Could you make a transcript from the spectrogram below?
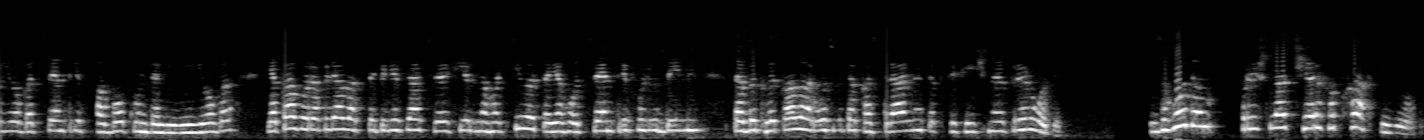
йога, центрів або кундаліні йога, яка виробляла стабілізацію ефірного тіла та його центрів у людини та викликала розвиток астральної та психічної природи. Згодом прийшла черга бхакті йоги,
